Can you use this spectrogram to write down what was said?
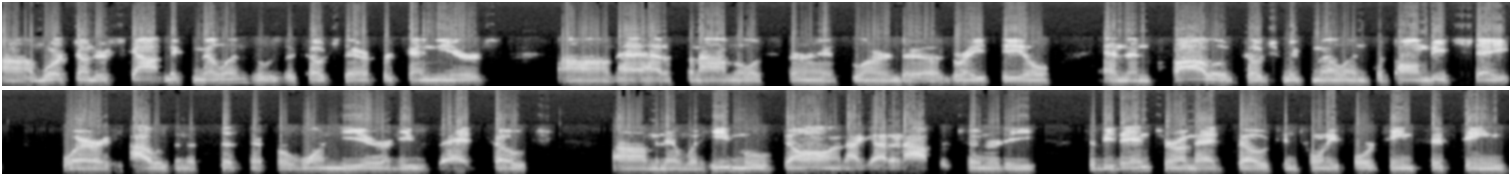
Um, worked under Scott McMillan, who was the coach there for 10 years. Um, had, had, a phenomenal experience, learned a great deal and then followed Coach McMillan to Palm Beach State, where I was an assistant for one year and he was the head coach. Um, and then when he moved on, I got an opportunity to be the interim head coach in 2014 15.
